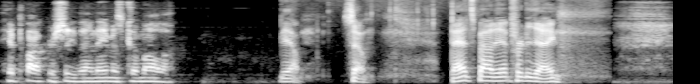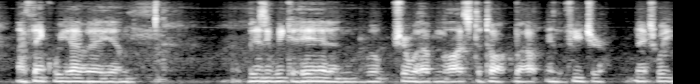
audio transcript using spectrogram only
Hypocrisy. Thy name is Kamala. Yeah. So that's about it for today. I think we have a um, busy week ahead, and we'll sure we'll have lots to talk about in the future next week.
